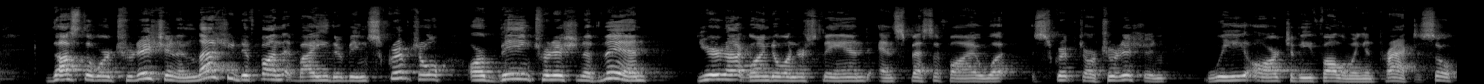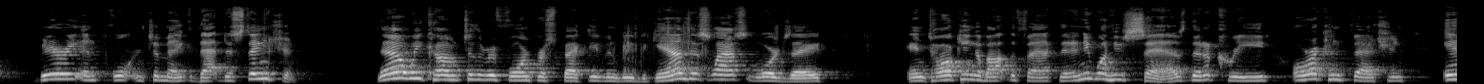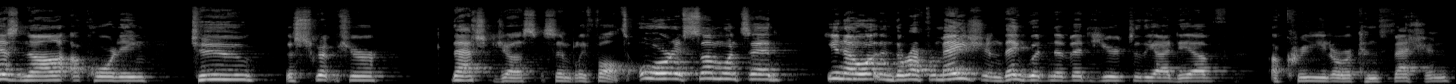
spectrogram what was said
Thus, the word tradition, unless you define it by either being scriptural or being tradition of men, you're not going to understand and specify what script or tradition we are to be following in practice. So, very important to make that distinction. Now we come to the Reformed perspective, and we began this last Lord's Day in talking about the fact that anyone who says that a creed or a confession is not according to the scripture, that's just simply false. Or if someone said, you know, in the Reformation, they wouldn't have adhered to the idea of a creed or a confession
